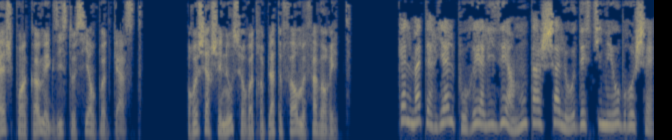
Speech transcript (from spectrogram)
pêche.com existe aussi en podcast. Recherchez-nous sur votre plateforme favorite. Quel matériel pour réaliser un montage shallow destiné au brochet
